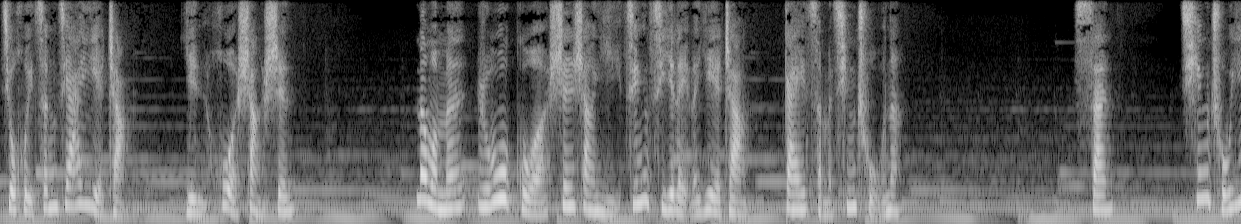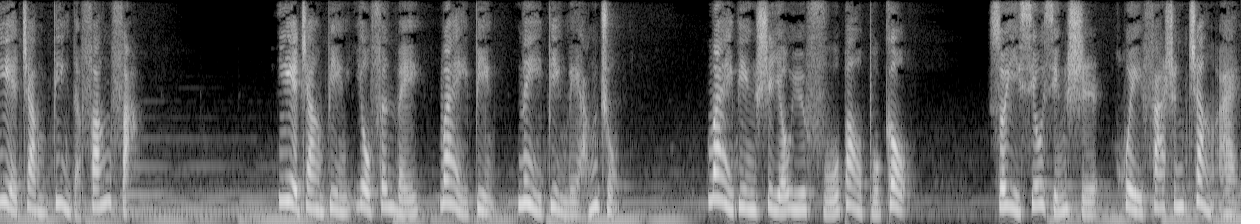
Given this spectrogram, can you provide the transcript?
就会增加业障，引祸上身。那我们如果身上已经积累了业障，该怎么清除呢？三，清除业障病的方法。业障病又分为外病、内病两种，外病是由于福报不够。所以修行时会发生障碍，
